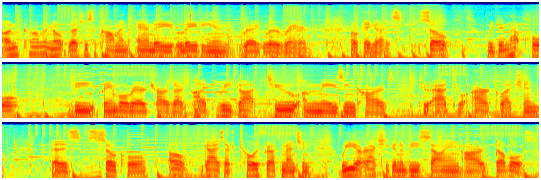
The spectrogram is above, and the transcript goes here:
uncommon, nope, that's just a common, and a Ladian regular rare. Okay guys, so we did not pull the Rainbow Rare Charizard, but we got two amazing cards to add to our collection. That is so cool. Oh, guys, I totally forgot to mention, we are actually going to be selling our doubles.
